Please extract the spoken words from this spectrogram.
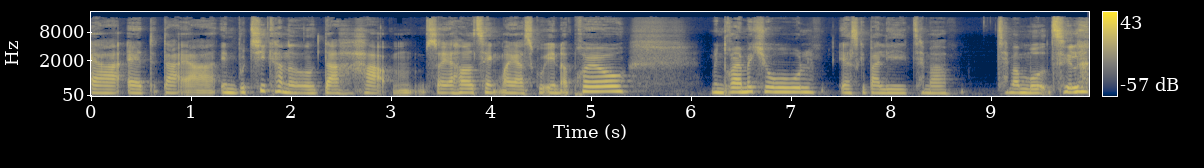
er at der er en butik hernede, der har dem, så jeg havde tænkt mig, at jeg skulle ind og prøve min drømmekjole. Jeg skal bare lige tage mig, tage mig mod til.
